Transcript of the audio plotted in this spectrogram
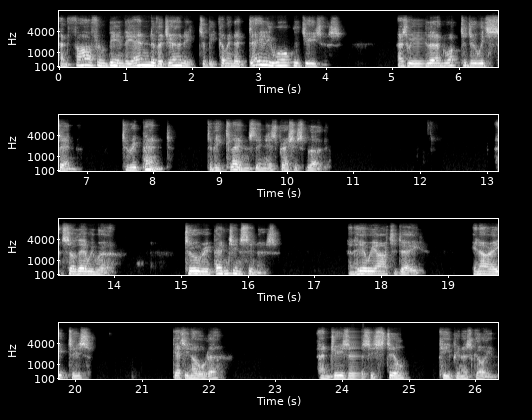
And far from being the end of a journey to becoming a daily walk with Jesus, as we learn what to do with sin to repent, to be cleansed in his precious blood. And so there we were, two repenting sinners. And here we are today in our 80s, getting older, and Jesus is still keeping us going.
